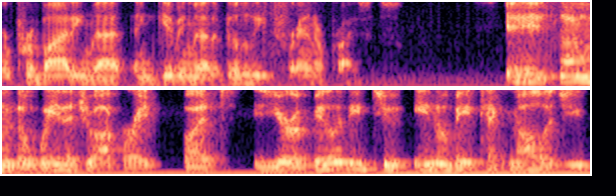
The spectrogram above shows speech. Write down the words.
we're providing that and giving that ability for enterprises. It's not only the way that you operate but your ability to innovate technology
